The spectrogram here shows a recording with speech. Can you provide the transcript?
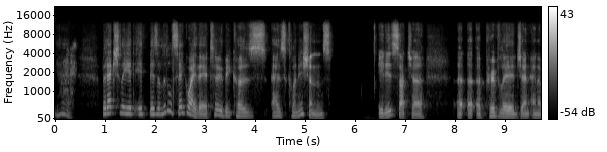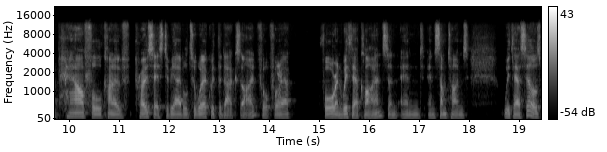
Yeah. But actually, it, it there's a little segue there too, because as clinicians, it is such a a, a, privilege and, and a powerful kind of process to be able to work with the dark side for, for our for and with our clients and and and sometimes with ourselves.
